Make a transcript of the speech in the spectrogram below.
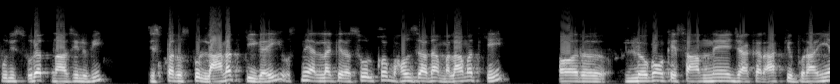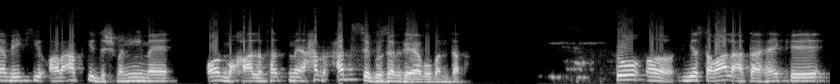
पूरी सूरत नाजिल हुई, जिस पर उसको लानत की गई। उसने अल्लाह के रसूल को बहुत ज़्यादा मलामत की और लोगों के सामने जाकर आपकी बुराइयाँ भी की और आपकी दुश्मनी में और मुखालफत में हर हद से गुजर गया वो बंदा। तो ये सवाल आता है कि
